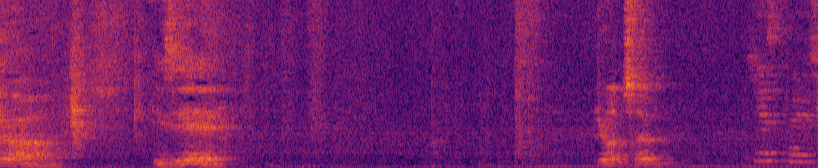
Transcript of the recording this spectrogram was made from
Oh, he's here. Do you want some? Yes, please.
